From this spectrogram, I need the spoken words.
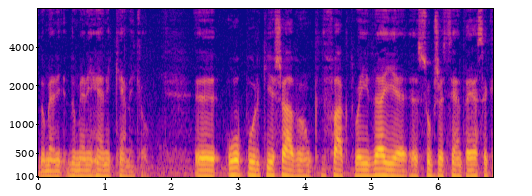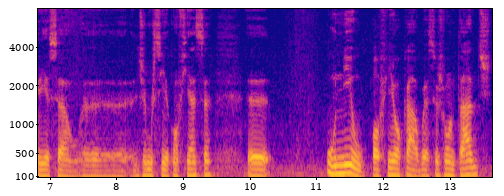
do, Many, do Manny Chemical. Uh, ou porque achavam que, de facto, a ideia uh, subjacente a essa criação uh, lhes merecia confiança, uniu, ao fim e ao cabo, essas vontades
